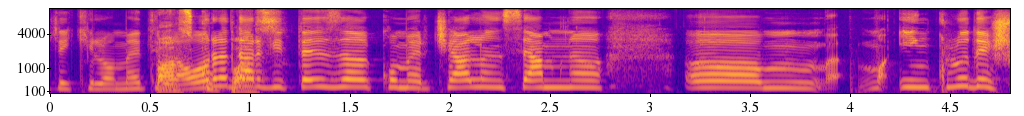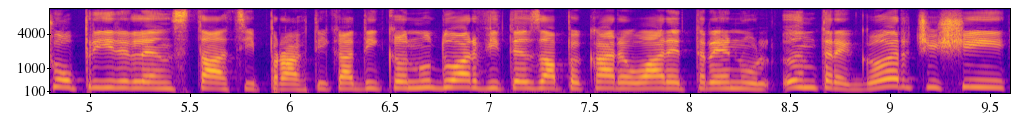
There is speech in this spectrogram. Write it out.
de km la Pas cu oră, pas. dar viteză comercială înseamnă, um, include și opririle în stații, practic, adică nu doar viteza pe care o are trenul între gări, ci și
